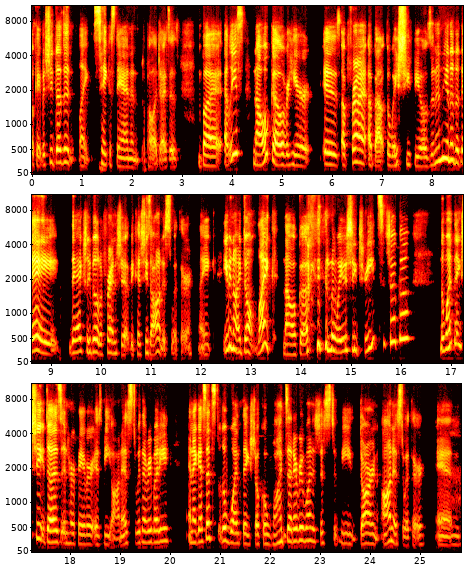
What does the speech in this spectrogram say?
Okay, but she doesn't like take a stand and apologizes. But at least Naoka over here is upfront about the way she feels. And in the end of the day, they actually build a friendship because she's honest with her. Like, even though I don't like Naoka in the way she treats Shoko, the one thing she does in her favor is be honest with everybody. And I guess that's the one thing Shoko wants at everyone is just to be darn honest with her. And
